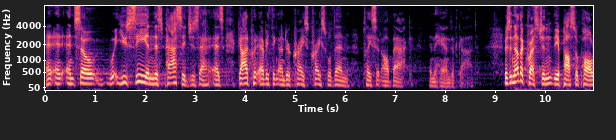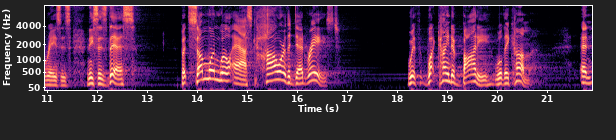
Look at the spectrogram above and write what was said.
And, and, and, so, what you see in this passage is that as God put everything under Christ, Christ will then place it all back in the hand of God. There's another question the Apostle Paul raises, and he says this But someone will ask, How are the dead raised? With what kind of body will they come? And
